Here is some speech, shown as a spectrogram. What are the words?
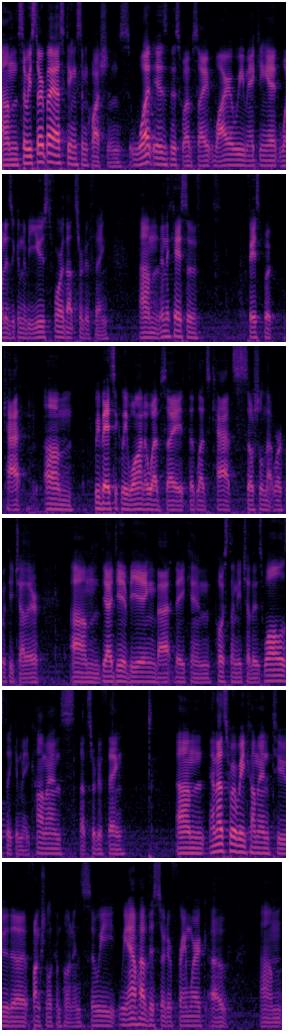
Um, so we start by asking some questions. What is this website? Why are we making it? What is it going to be used for? That sort of thing. Um, in the case of Facebook Cat, um, we basically want a website that lets cats social network with each other. Um, the idea being that they can post on each other's walls, they can make comments, that sort of thing. Um, and that's where we come into the functional components. So we, we now have this sort of framework of, um,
